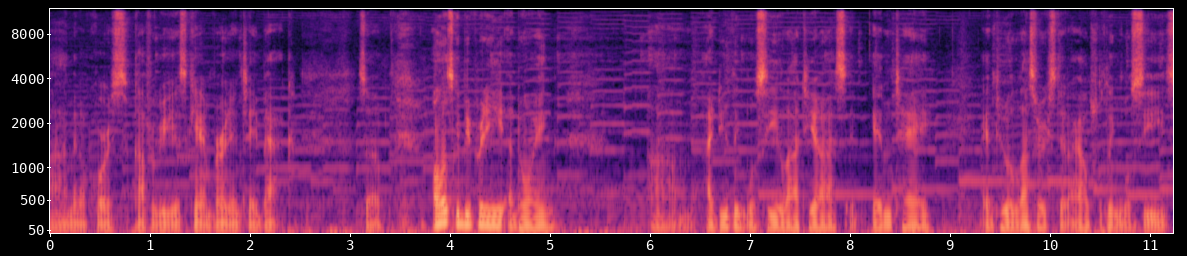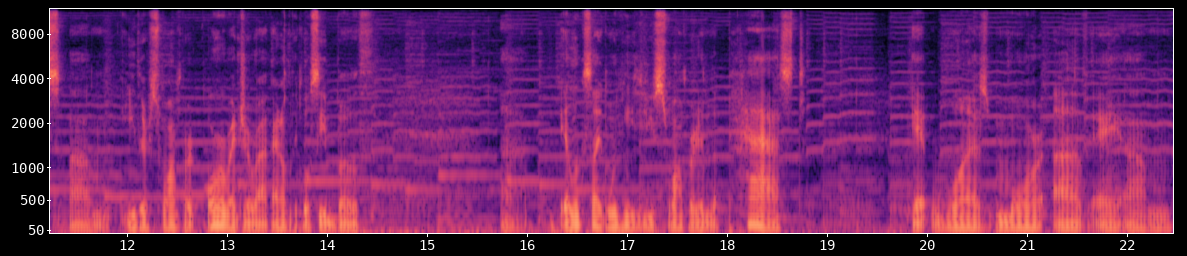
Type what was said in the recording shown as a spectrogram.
Um, and of course, Cofagrigus can't burn Entei back. So, all this could be pretty annoying. Um, I do think we'll see Latias and Entei, and to a lesser extent, I also think we'll see um, either Swampert or Regirock. I don't think we'll see both. Uh, it looks like when he's used Swampert in the past, it was more of a um,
